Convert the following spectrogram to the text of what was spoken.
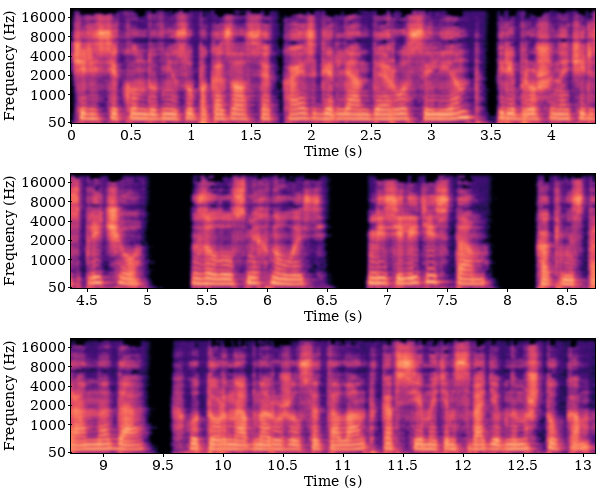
Через секунду внизу показался Кай с гирляндой роз и лент, переброшенной через плечо. Зола усмехнулась. «Веселитесь там?» Как ни странно, да. У Торна обнаружился талант ко всем этим свадебным штукам.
